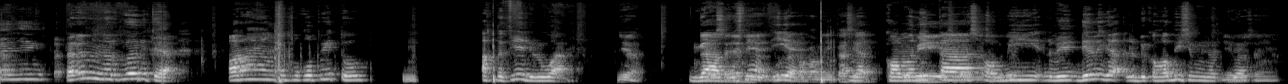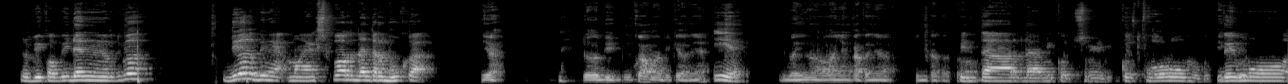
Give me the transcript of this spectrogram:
Anjing. Tapi menurut gue gitu ya, orang yang kupu-kupu itu aktifnya di luar. Iya. Enggak, Biasanya maksudnya iya. komunitas ya. Nggak, komunitas, macam hobi, lebih dia lebih ke hobi sih menurut Iya gue. biasanya. Lebih ke hobi dan menurut gue dia lebih nge- mengekspor dan terbuka. Udah lebih buka malah pikirannya Iya, dibanding orang yang katanya pintar atau pintar dan ikut sering ikut forum, ikut Ikut. demo,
